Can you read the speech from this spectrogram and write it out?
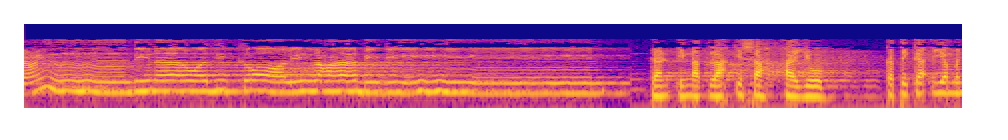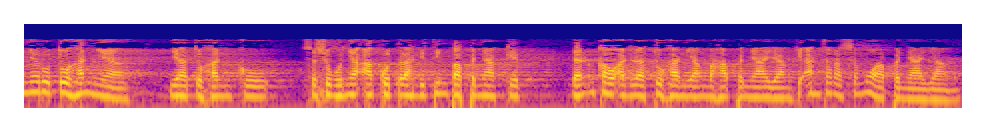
عندنا وذكرى للعابدين Dan ingatlah kisah Ayub ketika ia menyeru Tuhannya, Ya Tuhanku, sesungguhnya aku telah ditimpa penyakit dan engkau adalah Tuhan yang maha penyayang di antara semua penyayang.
